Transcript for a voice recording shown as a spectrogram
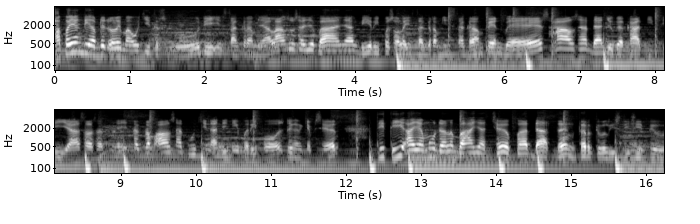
Apa yang diupdate oleh Mauji tersebut di Instagramnya? Langsung saja banyak di repost oleh Instagram Instagram fanbase Alsat dan juga Kak Titi ya. Salah satunya Instagram Alsat Bucin Andini merepost dengan caption Titi ayahmu dalam bahaya cepat datang tertulis di situ.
